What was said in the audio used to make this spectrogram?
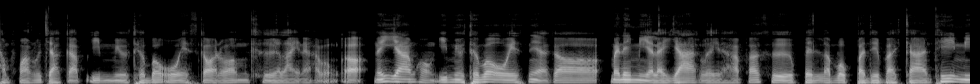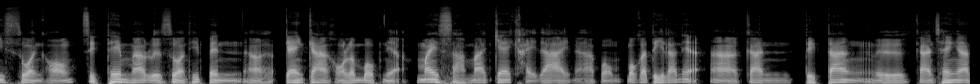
ทำความรู้จักกับ immutable OS ก่อนว่ามันคืออะไรนะครับผมก็ในยามของ immutable TurboOS เนี่ยก็ไม่ได้มีอะไรยากเลยนะครับ ก็คือเป็นระบบปฏิบัติการที่มีส่วนของ System ครับหรือส่วนที่เป็นแกนกลางของระบบเนี่ยไม่สามารถแก้ไขได้นะครับผมปกติแล้วเนี่ยการติดตั้งหรือการใช้งาน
